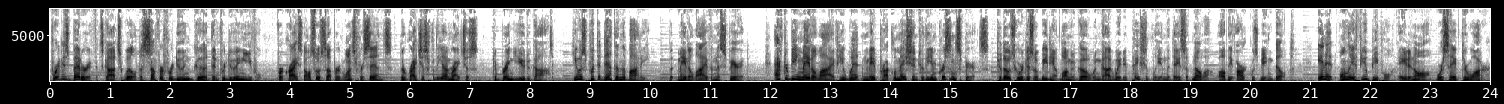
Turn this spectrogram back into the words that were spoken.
For it is better, if it's God's will, to suffer for doing good than for doing evil. For Christ also suffered once for sins, the righteous for the unrighteous, to bring you to God. He was put to death in the body, but made alive in the spirit. After being made alive, he went and made proclamation to the imprisoned spirits, to those who were disobedient long ago when God waited patiently in the days of Noah while the ark was being built. In it, only a few people, eight in all, were saved through water.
